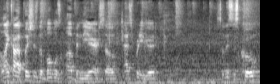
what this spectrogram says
I like how it pushes the bubbles up in the air, so that's pretty good. So this is cool.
